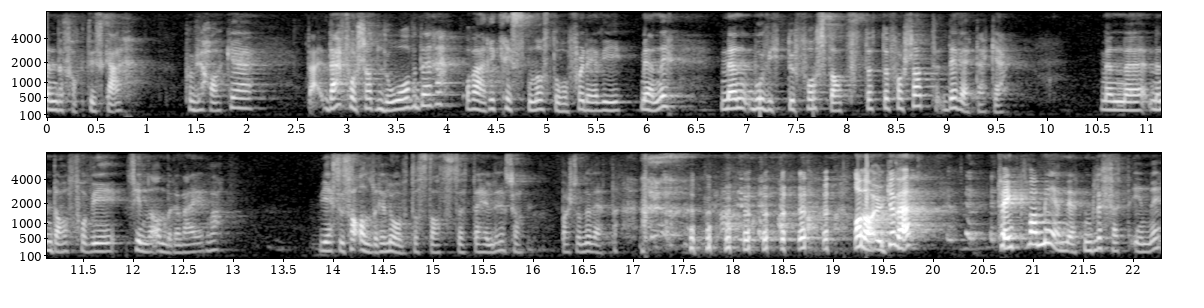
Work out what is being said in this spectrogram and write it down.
enn det faktisk er. For vi har ikke Det er fortsatt lov dere, å være kristen og stå for det vi mener. Men hvorvidt du får statsstøtte fortsatt, det vet jeg ikke. Men, eh, men da får vi finne andre veier. da. Jesus har aldri lovet oss statsstøtte heller, så bare så du vet det. Han har jo ikke det. Tenk hva menigheten ble født inn i.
